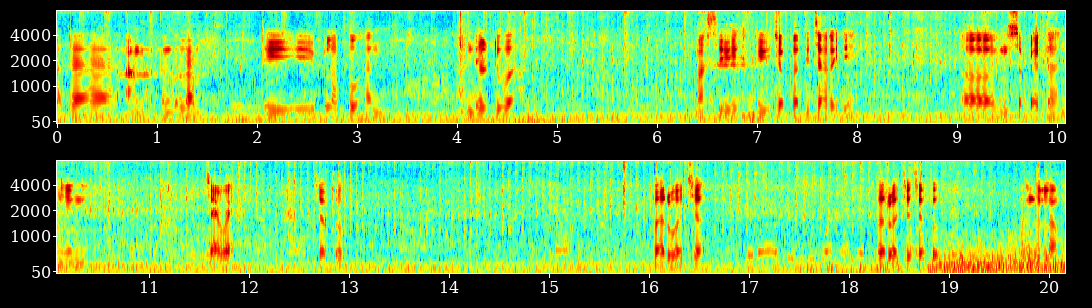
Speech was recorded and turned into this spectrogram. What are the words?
ada anak tenggelam di pelabuhan Andel 2 masih dicoba dicari. Uh, ini sepedanya ini. Cewek. Jatuh. Baru aja. Baru aja jatuh. Tenggelam.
